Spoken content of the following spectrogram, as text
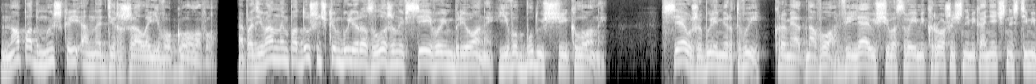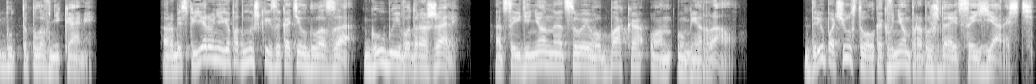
Но под мышкой она держала его голову. А по диванным подушечкам были разложены все его эмбрионы, его будущие клоны. Все уже были мертвы, кроме одного, виляющего своими крошечными конечностями, будто плавниками. Робеспьер у нее под мышкой закатил глаза, губы его дрожали. Отсоединенный от своего бака, он умирал. Дрю почувствовал, как в нем пробуждается ярость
